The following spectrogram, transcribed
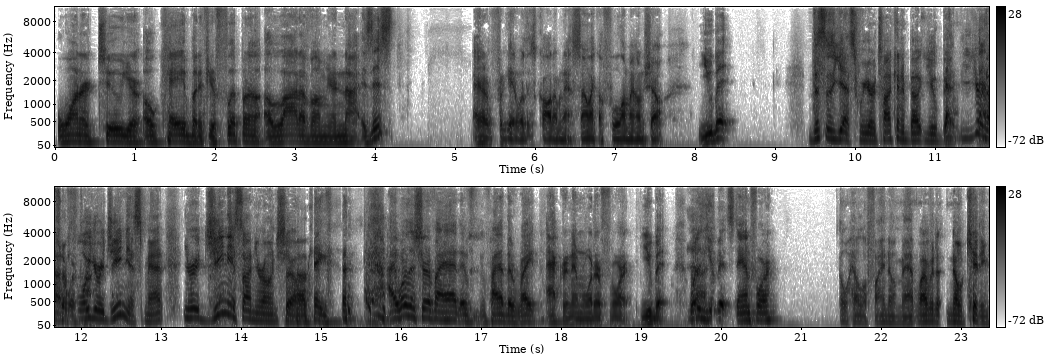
one or two, you're okay, but if you're flipping a, a lot of them, you're not. Is this? I forget what it's called. I'm gonna sound like a fool on my own show. UBIT. This is yes. We are talking about UBIT. You're not a fool. You're a genius, man. You're a genius on your own show. Okay. I wasn't sure if I had if, if I had the right acronym or whatever for it. UBIT. What yeah. does UBIT stand for? Oh hell if I know, Matt. Why would no kidding?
